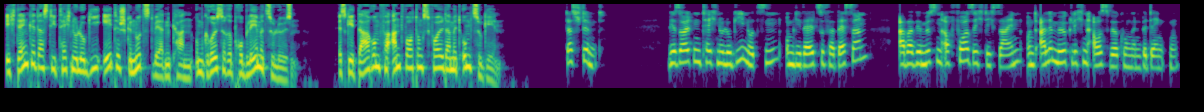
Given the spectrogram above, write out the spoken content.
Ich denke, dass die Technologie ethisch genutzt werden kann, um größere Probleme zu lösen. Es geht darum, verantwortungsvoll damit umzugehen. Das stimmt. Wir sollten Technologie nutzen, um die Welt zu verbessern, aber wir müssen auch vorsichtig sein und alle möglichen Auswirkungen bedenken.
